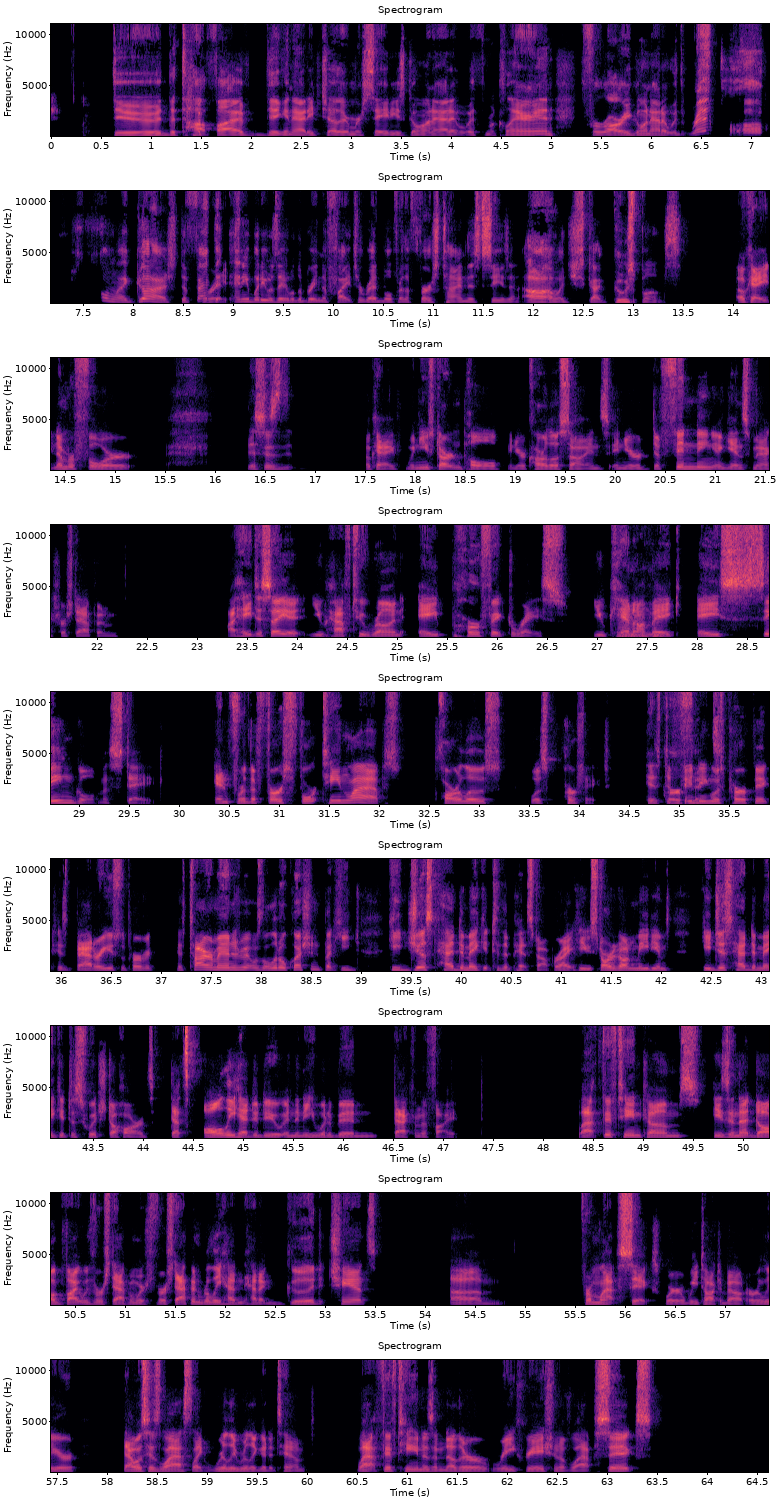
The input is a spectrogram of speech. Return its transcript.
Dude, the top five digging at each other. Mercedes going at it with McLaren, Ferrari going at it with Red Bull. Oh my gosh. The fact Great. that anybody was able to bring the fight to Red Bull for the first time this season. Oh, I just got goosebumps. Okay, number four. This is okay. When you start in pole and you're Carlos Sainz and you're defending against Max Verstappen, I hate to say it, you have to run a perfect race. You cannot Mhm. make a single mistake. And for the first 14 laps, Carlos was perfect. His defending Perfect. was perfect. His battery use was perfect. His tire management was a little question, but he he just had to make it to the pit stop, right? He started on mediums. He just had to make it to switch to hards. That's all he had to do, and then he would have been back in the fight. Lap 15 comes. He's in that dogfight with Verstappen, which Verstappen really hadn't had a good chance um, from lap six, where we talked about earlier. That was his last, like, really, really good attempt. Lap 15 is another recreation of lap six.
